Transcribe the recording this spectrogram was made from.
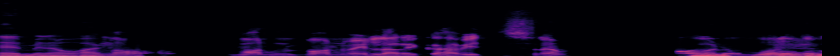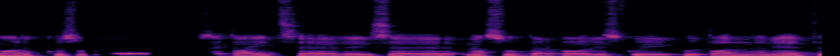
eelmine hooaeg. no Von, Von Miller ikka hävitas selle jah. Von Miller ja Markus see kaitse oli see, noh, Superbowlis, kui, kui panna need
